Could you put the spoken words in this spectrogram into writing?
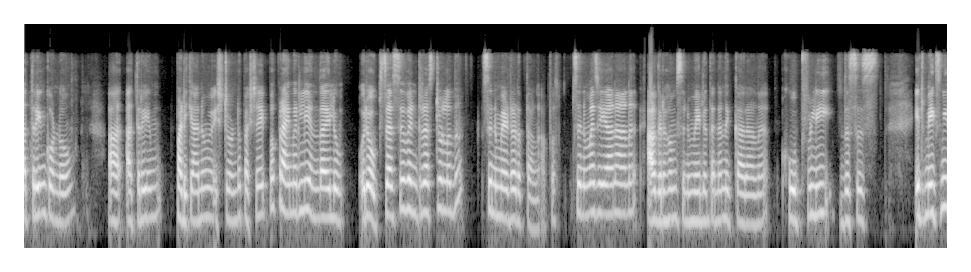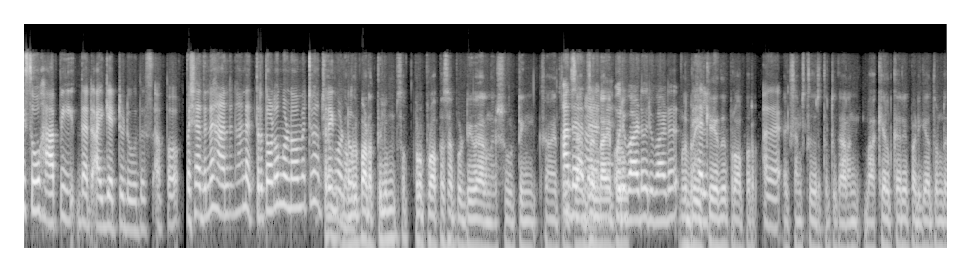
അത്രയും കൊണ്ടുപോകും. അത്രയും പഠിക്കാനും ഇഷ്ടമുണ്ട്. പക്ഷെ ഇപ്പൊ പ്രൈമറിലി എന്തായാലും ഒരു ഒബ്സസീവ് ഇൻട്രസ്റ്റ് ഉള്ളത് സിനിമയുടെ അടുത്താണ്. അപ്പൊ സിനിമ ചെയ്യാനാണ് ആഗ്രഹം. സിനിമയിൽ തന്നെ നിൽക്കാനാണ്. Hopefully this is it makes me so happy that I get to do this അപ്പോൾ പക്ഷെ അതിന്റെ ഹാൻഡ് ഇൻ ഹാൻഡ് എത്രത്തോളം കൊണ്ടുപോകാൻ പറ്റും അത്രയും കൊണ്ടുപോകും. പടത്തിലും പ്രോപ്പർ സപ്പോർട്ടീവ് ആയിരുന്നു. ഷൂട്ടിംഗ് സമയത്ത് ഒരുപാട് ഒരുപാട് ബ്രേക്ക് ചെയ്ത് പ്രോപ്പർ അതെ. എക്സാംസ് തീർത്തിട്ട് കാരണം ബാക്കി ആൾക്കാർ പഠിക്കാത്തോണ്ട്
